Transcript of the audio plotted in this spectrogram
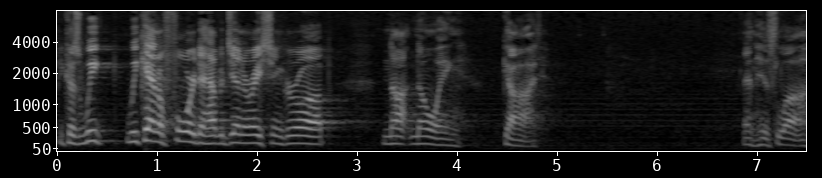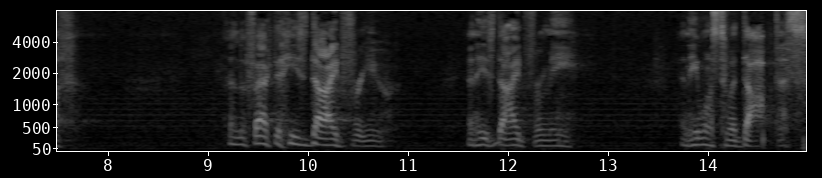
Because we, we can't afford to have a generation grow up not knowing God and His love and the fact that He's died for you and He's died for me and He wants to adopt us.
